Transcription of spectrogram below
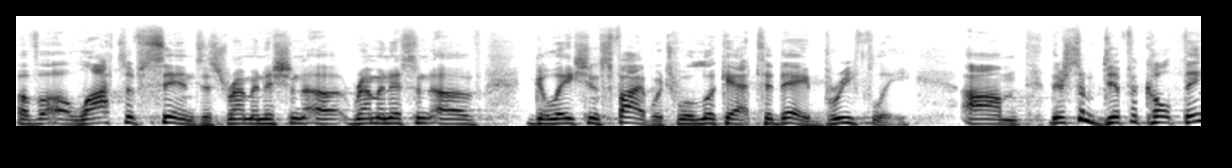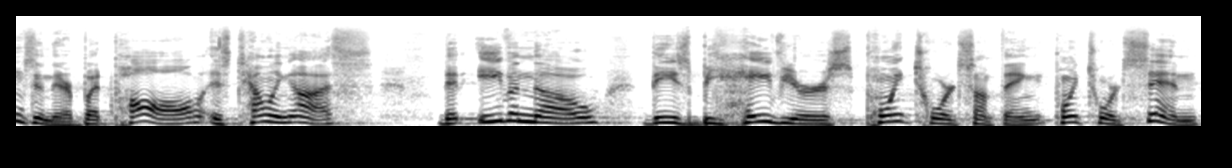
of uh, lots of sins. It's reminiscent, uh, reminiscent of Galatians 5, which we'll look at today briefly. Um, there's some difficult things in there, but Paul is telling us that even though these behaviors point towards something, point towards sin,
